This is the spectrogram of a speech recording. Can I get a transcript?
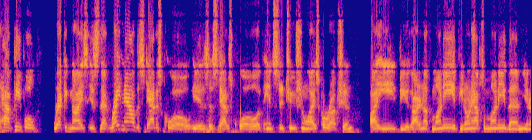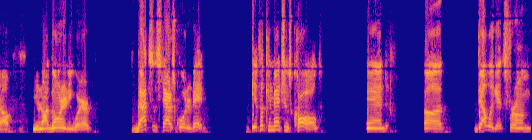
have people recognize is that right now the status quo is a status quo of institutionalized corruption i.e do you got enough money? If you don't have some money then you know you're not going anywhere. That's the status quo today. If a convention's called and uh, delegates from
